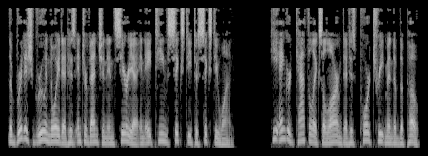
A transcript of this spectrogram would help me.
The British grew annoyed at his intervention in Syria in 1860–61. He angered Catholics alarmed at his poor treatment of the Pope,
